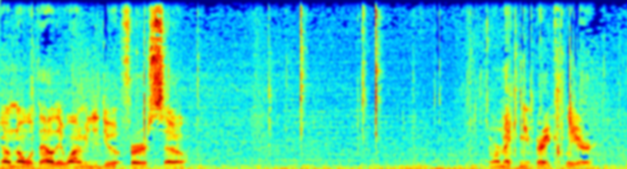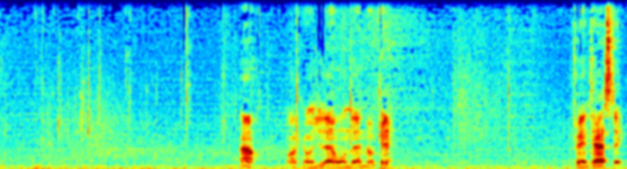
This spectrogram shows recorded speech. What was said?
Don't know what the hell they wanted me to do at first, so. And we're making it very clear. Oh, well, I can only do that one then, okay. Fantastic.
